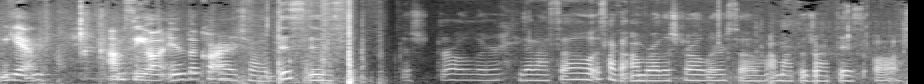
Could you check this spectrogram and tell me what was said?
yeah i'm see y'all in the car. Right, y'all. This is the stroller that i sold. It's like an umbrella stroller so i'm about to drop this off.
